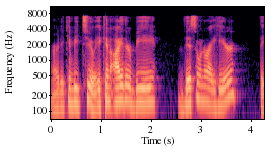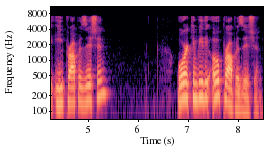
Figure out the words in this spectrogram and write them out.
All right, it can be two. It can either be this one right here, the E proposition, or it can be the O proposition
